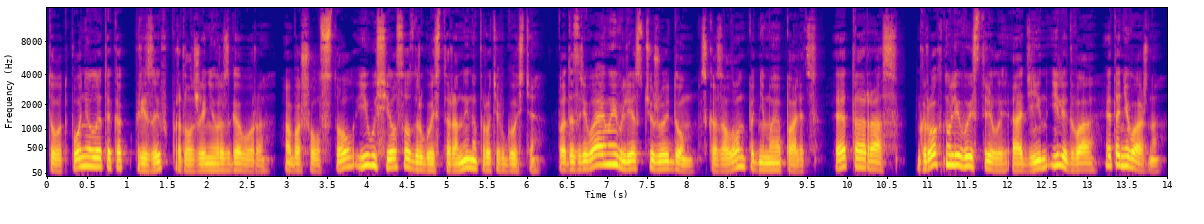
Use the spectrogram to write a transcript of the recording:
Тот понял это как призыв к продолжению разговора. Обошел стол и уселся с другой стороны напротив гостя. «Подозреваемый влез в чужой дом», – сказал он, поднимая палец. «Это раз. Грохнули выстрелы, один или два, это не важно.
